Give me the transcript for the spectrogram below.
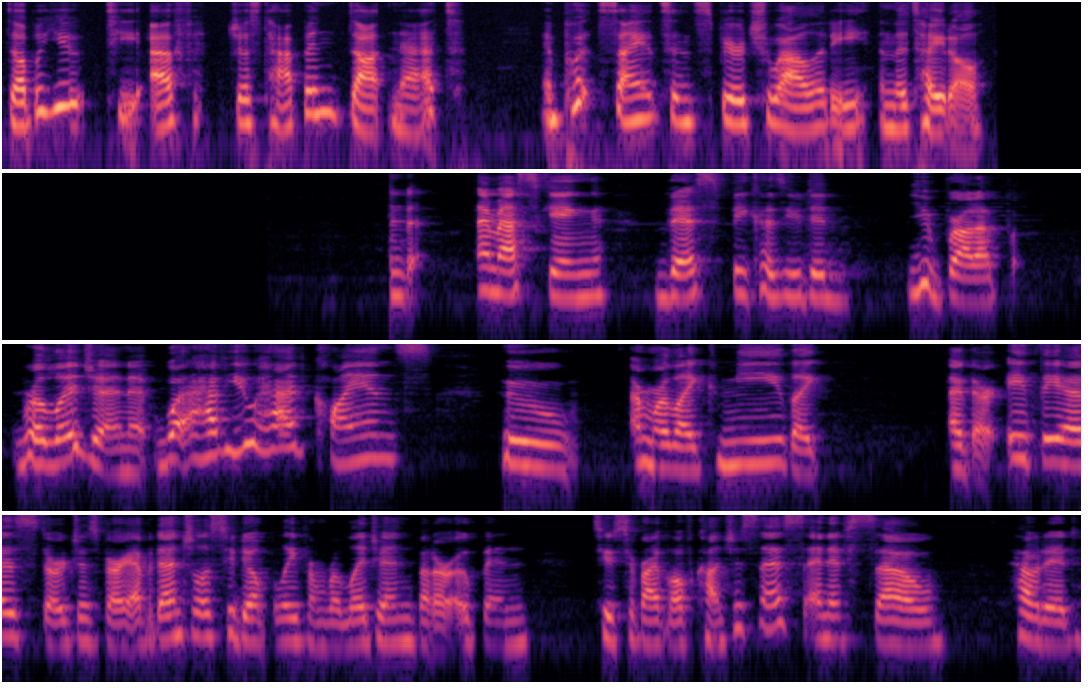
WTFJustHappened.net and put science and spirituality in the title. And I'm asking this because you did you brought up religion. What have you had clients who are more like me, like either atheists or just very evidentialists who don't believe in religion but are open to survival of consciousness? And if so, how did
